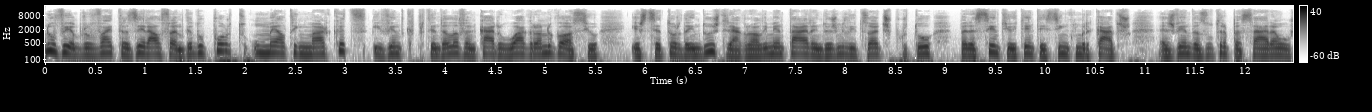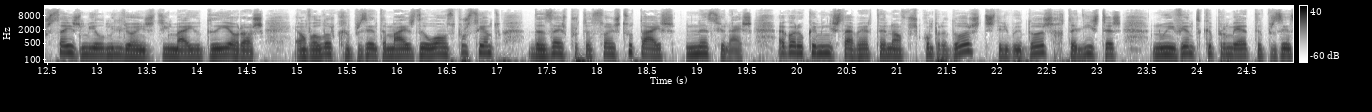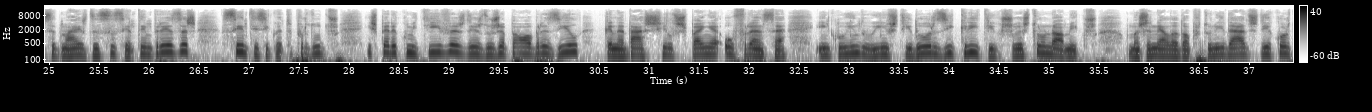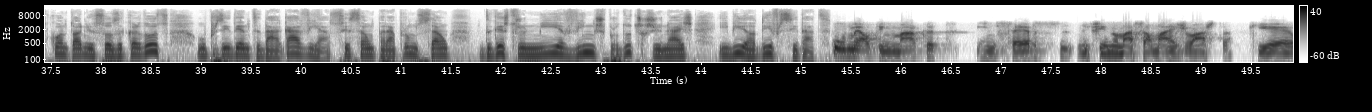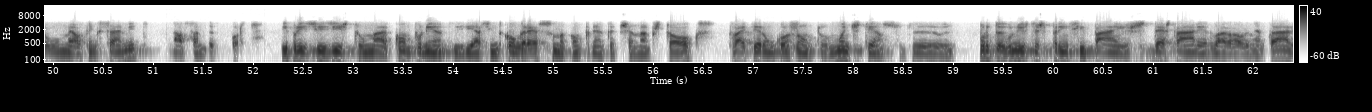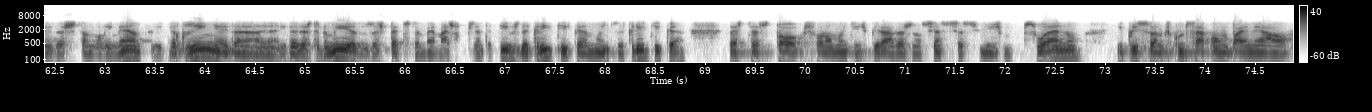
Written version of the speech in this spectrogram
Novembro vai trazer à Alfândega do Porto um Melting Market, evento que pretende alavancar o agronegócio. Este setor da indústria agroalimentar em 2018 exportou para 185 mercados. As vendas ultrapassaram os 6 mil milhões e meio de euros. É um valor que representa mais de 11% das exportações totais nacionais. Agora o caminho está aberto a novos compradores, distribuidores, retalhistas, num evento que promete a presença de mais de 60 empresas, 150 produtos e espera comitivas desde o Japão ao Brasil, Canadá, Chile, Espanha ou França, incluindo investidores e críticos gastronómicos. Uma janela de oportunidades, de acordo com António Sousa Cardoso, o presidente da AGAVI, a Associação para a Promoção de Gastronomia, Vinhos, Produtos Regionais e Biodiversidade. O Melting Market insere-se, enfim, numa ação mais vasta, que é o Melting Summit, na Alfândega de Porto. E por isso existe uma componente, diria assim, de congresso, uma componente que chamamos Talks, que vai ter um conjunto muito extenso de protagonistas principais desta área do agroalimentar e da gestão do alimento, e da cozinha e da, e da gastronomia, dos aspectos também mais representativos, da crítica, muito da crítica. Estas talks foram muito inspiradas no sensacionismo pessoano e por isso vamos começar com um painel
